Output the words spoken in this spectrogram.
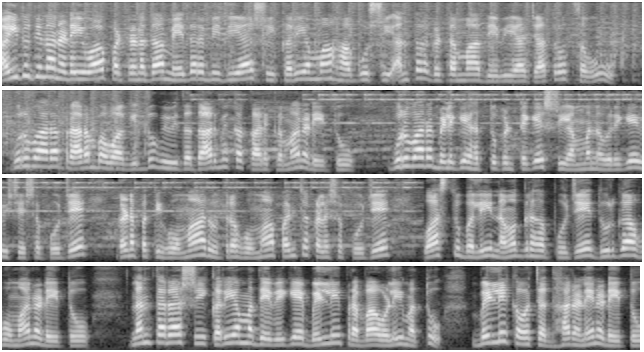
ಐದು ದಿನ ನಡೆಯುವ ಪಟ್ಟಣದ ಮೇದರ ಬೀದಿಯ ಶ್ರೀ ಕರಿಯಮ್ಮ ಹಾಗೂ ಶ್ರೀ ಅಂತರಘಟ್ಟಮ್ಮ ದೇವಿಯ ಜಾತ್ರೋತ್ಸವವು ಗುರುವಾರ ಪ್ರಾರಂಭವಾಗಿದ್ದು, ವಿವಿಧ ಧಾರ್ಮಿಕ ಕಾರ್ಯಕ್ರಮ ನಡೆಯಿತು. ಗುರುವಾರ ಬೆಳಗ್ಗೆ ಹತ್ತು ಗಂಟೆಗೆ ಶ್ರೀ ಅಮ್ಮನವರಿಗೆ ವಿಶೇಷ ಪೂಜೆ, ಗಣಪತಿ ಹೋಮ ರುದ್ರಹೋಮ ಪಂಚಕಳಶ ಪೂಜೆ, ವಾಸ್ತುಬಲಿ, ನವಗ್ರಹ ಪೂಜೆ, ದುರ್ಗಾ ಹೋಮ ನಡೆಯಿತು. ನಂತರ ಶ್ರೀ ಕರಿಯಮ್ಮ ದೇವಿಗೆ ಬೆಳ್ಳಿ ಪ್ರಭಾವಳಿ ಮತ್ತು ಬೆಳ್ಳಿ ಕವಚ ಧಾರಣೆ ನಡೆಯಿತು.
